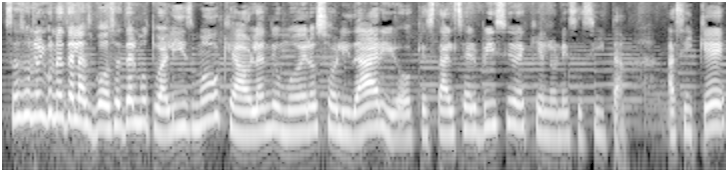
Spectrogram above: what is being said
Estas son algunas de las voces del mutualismo que hablan de un modelo solidario que está al servicio de quien lo necesita. Así que,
